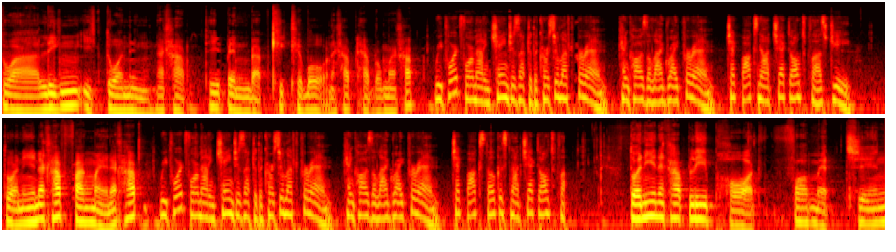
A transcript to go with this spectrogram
ตัวลิงก์อีกตัวหนึ่งนะครับที่เป็นแบบ Clickable นะครับแท็บลงมาครับ Report formatting changes after the cursor left paren. Can cause a lag right paren. Checkbox not checked alt plus G. ตัวนี้นะครับ ฟังใหม่นะครับ Report formatting changes after the cursor left paren. Can cause a lag right paren. Checkbox focus not checked alt plus. ตัวนี้นะครับ report format change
